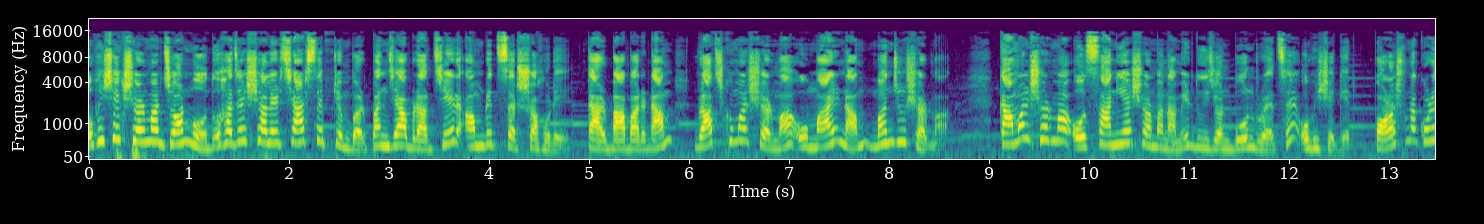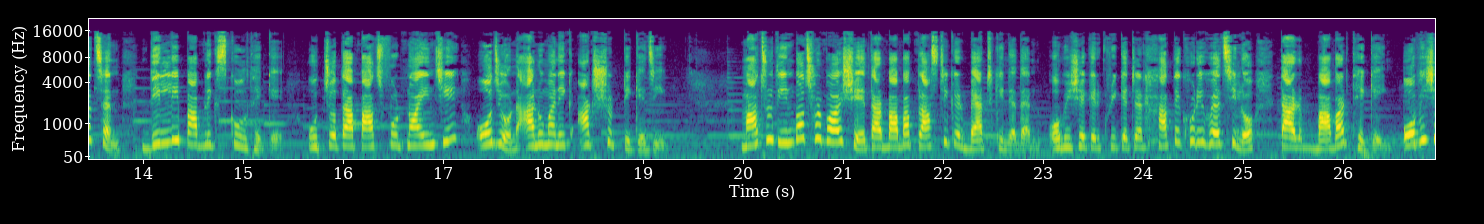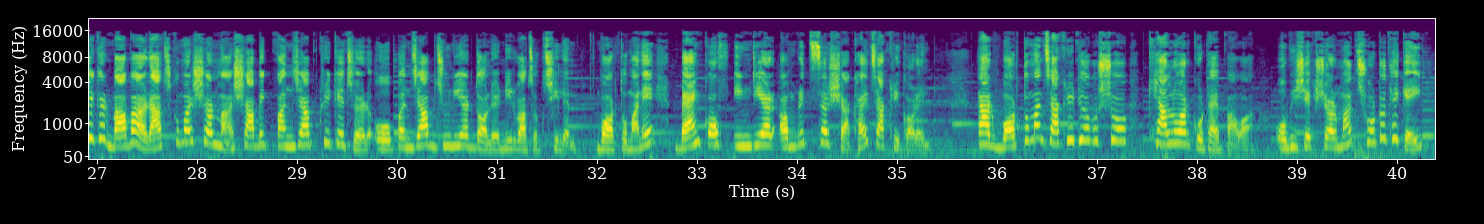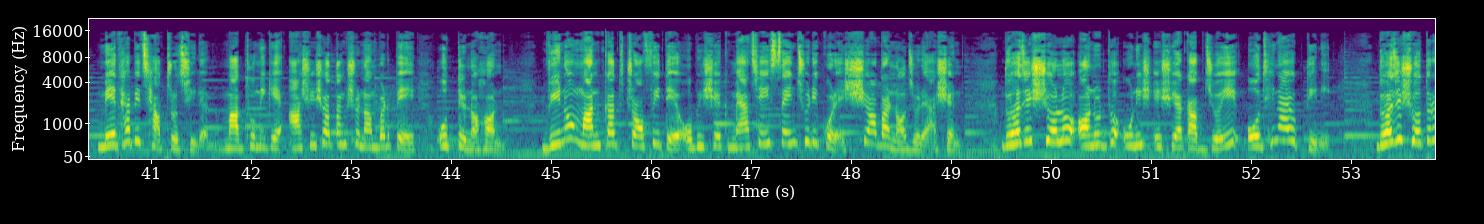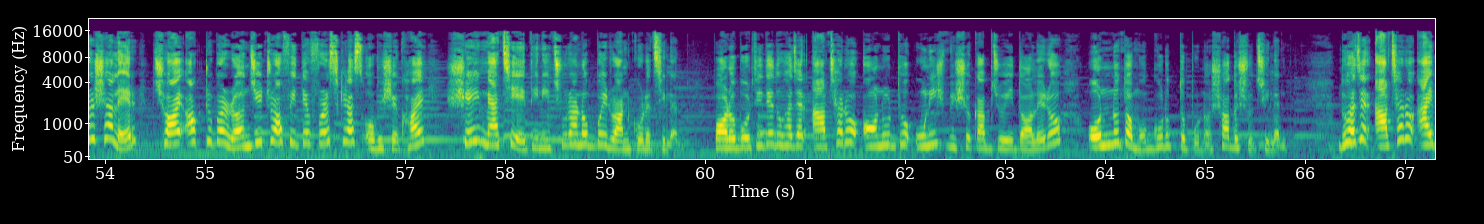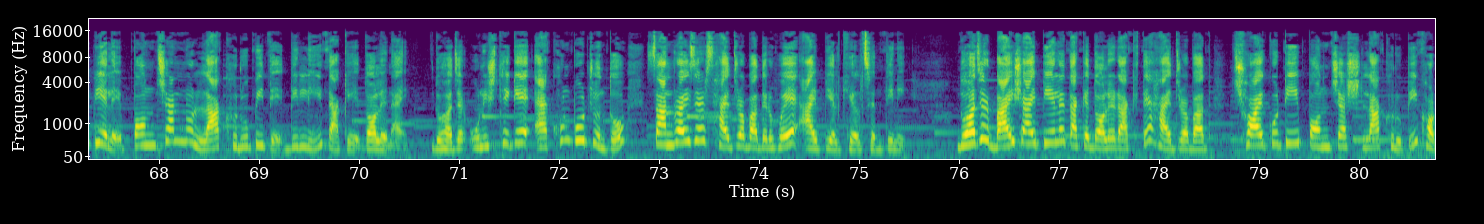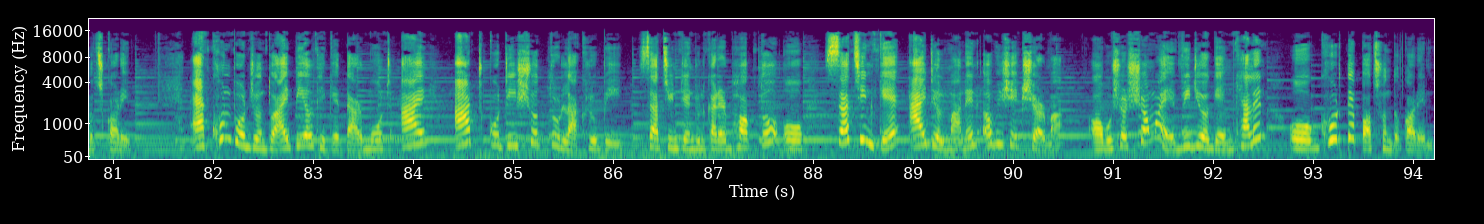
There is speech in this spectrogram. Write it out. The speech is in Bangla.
অভিষেক শর্মার জন্ম দু হাজার সালের চার সেপ্টেম্বর পাঞ্জাব রাজ্যের অমৃতসর শহরে। তার বাবার নাম রাজকুমার শর্মা ও মায়ের নাম মঞ্জু শর্মা। কামাল শর্মা ও সানিয়া শর্মা নামের দুইজন বোন রয়েছে অভিষেকের। পড়াশোনা করেছেন দিল্লি পাবলিক স্কুল থেকে। উচ্চতা পাঁচ ফুট নয় ইঞ্চি, ওজন আনুমানিক আটষট্টি কেজি। মাত্র তিন বছর বয়সে তার বাবা প্লাস্টিকের ব্যাট কিনে দেন। অভিষেকের ক্রিকেটের হাতে খড়ি হয়েছিল তার বাবার থেকেই। অভিষেকের বাবা রাজকুমার শর্মা সাবেক পাঞ্জাব ক্রিকেটার ও পাঞ্জাব জুনিয়র দলের নির্বাচক ছিলেন। বর্তমানে ব্যাংক অফ ইন্ডিয়ার অমৃতসর শাখায় চাকরি করেন। তার বর্তমান চাকরিটি অবশ্য খেলোয়াড় কোটায় পাওয়া। অভিষেক শর্মা ছোট থেকেই মেধাবী ছাত্র ছিলেন। মাধ্যমিকে আশি শতাংশ নম্বর পেয়ে উত্তীর্ণ হন। ভিনো মানকাত ট্রফিতে অভিষেক ম্যাচেই সেঞ্চুরি করে সবার নজরে আসেন। দু হাজার ষোলো অনূর্ধ্ব উনিশ এশিয়া কাপ জয়ী অধিনায়ক তিনি। দু হাজার সতেরো সালের ছয় অক্টোবর রঞ্জি ট্রফিতে ফার্স্ট ক্লাস অভিষেক হয়, সেই ম্যাচে তিনি চুরানব্বই রান করেছিলেন। পরবর্তীতে দু হাজার আঠারো অনূর্ধ্ব উনিশ বিশ্বকাপ জয়ী দলেরও অন্যতম গুরুত্বপূর্ণ সদস্য ছিলেন। দু হাজার আঠারো আইপিএলে পঞ্চান্ন লাখ রুপিতে দিল্লি তাকে দলে নেয়। দু উনিশ থেকে এখন পর্যন্ত সানরাইজার্স হায়দ্রাবাদের হয়ে আইপিএল খেলছেন তিনি। দু হাজার বাইশ আইপিএলে তাকে দলে রাখতে হায়দ্রাবাদ ছয় কোটি পঞ্চাশ লাখ রুপি খরচ করে। এখন পর্যন্ত আইপিএল থেকে তার মোট আয় আট কোটি সত্তর লাখ রুপি। সচিন টেন্ডুলকারের ভক্ত ও সচিনকে আইডল মানেন অভিষেক শর্মা। অবসর সময়ে ভিডিও গেম খেলেন ও ঘুরতে পছন্দ করেন।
